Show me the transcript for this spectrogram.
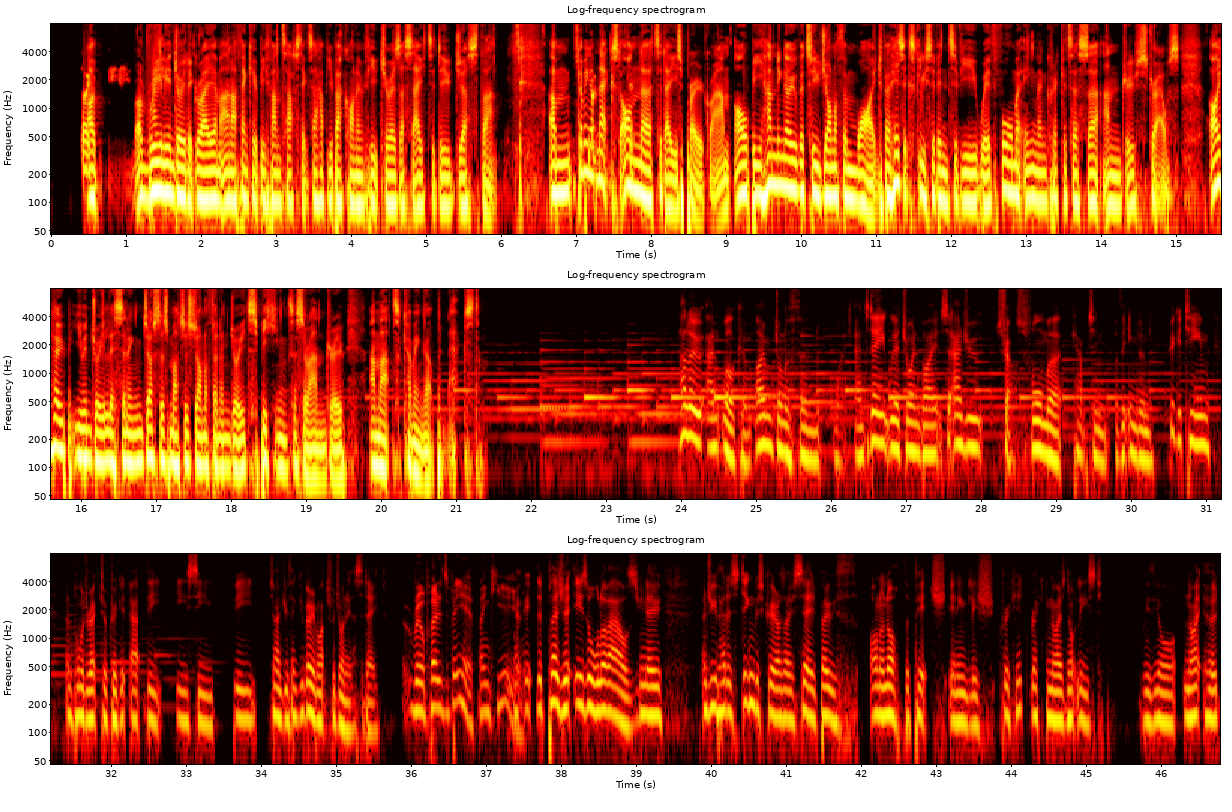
I've, I've, really enjoyed it, Graham, and I think it'd be fantastic to have you back on in future, as I say, to do just that. Um, coming up next on uh, today's programme, I'll be handing over to Jonathan White for his exclusive interview with former England cricketer Sir Andrew Strauss. I hope you enjoy listening just as much as Jonathan enjoyed speaking to Sir Andrew, and that's coming up next. Hello and welcome. I'm Jonathan White, and today we are joined by Sir Andrew Strauss, former captain of the England cricket team and former director of cricket at the ECB. Sir Andrew, thank you very much for joining us today. Real pleasure to be here. Thank you. Uh, it, the pleasure is all of ours. You know, and you've had a distinguished career, as I said, both on and off the pitch in English cricket, recognised not least with your knighthood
